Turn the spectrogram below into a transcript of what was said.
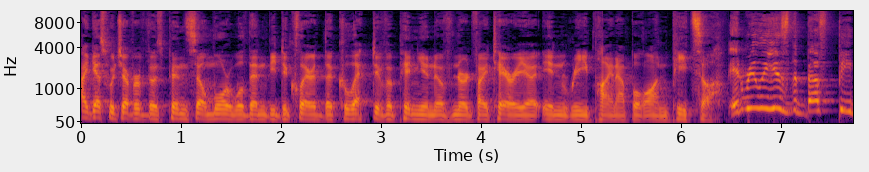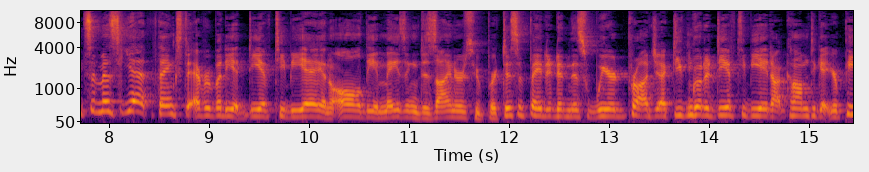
I guess whichever of those pins sell more will then be declared the collective opinion of Nerdfighteria in re pineapple on pizza. It really is the best pizza Pizzamas yet, thanks to everybody at DFTBA and all the amazing designers who participated in this weird project. You can go to dftba.com to get your pizza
